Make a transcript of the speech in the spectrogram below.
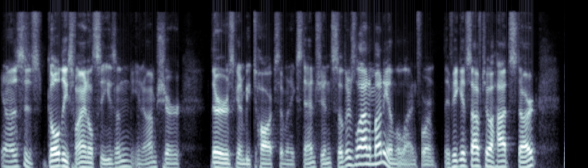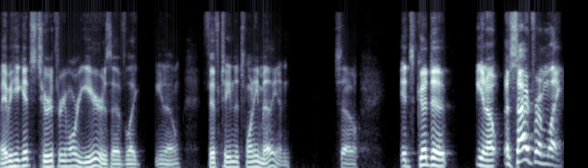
you know this is Goldie's final season. You know I'm sure there's going to be talks of an extension, so there's a lot of money on the line for him. If he gets off to a hot start maybe he gets two or three more years of like, you know, 15 to 20 million. So it's good to, you know, aside from like,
